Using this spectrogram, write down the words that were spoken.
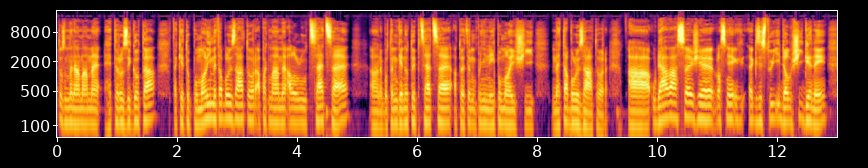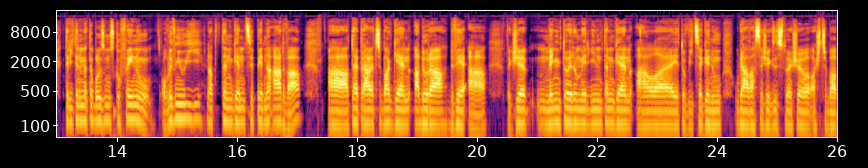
to znamená máme heterozygota, tak je to pomalý metabolizátor a pak máme alelu CC, nebo ten genotyp CC a to je ten úplně nejpomalejší metabolizátor. A udává se, že vlastně existují i další geny, který ten metabolismus kofeinu ovlivňují nad ten gen CYP1A2 a to je právě třeba gen ADORA 2A, takže není to jenom jediný ten gen, ale je to více genů. Udává se, že existuje až třeba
